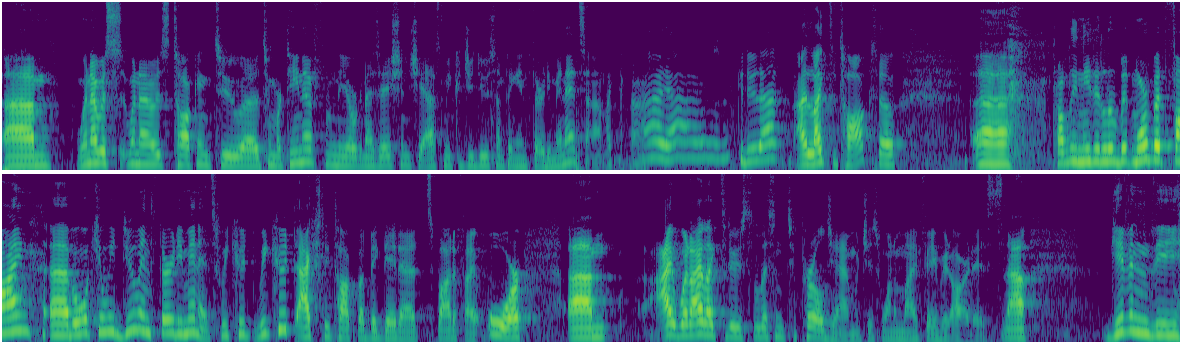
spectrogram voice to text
um, when, I was, when I was talking to, uh, to Martina from the organization, she asked me, could you do something in 30 minutes? And I'm like, ah, yeah, I could do that. I like to talk, so uh, probably needed a little bit more, but fine. Uh, but what can we do in 30 minutes? We could, we could actually talk about big data at Spotify, or um, I, what I like to do is to listen to Pearl Jam, which is one of my favorite artists. Now, given the,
